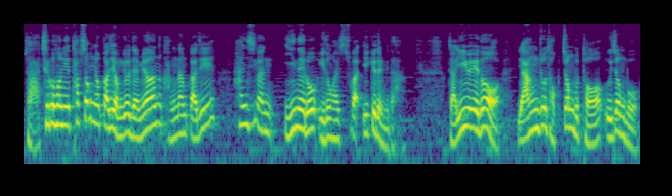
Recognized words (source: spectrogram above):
자, 7호선이 탑성역까지 연결되면 강남까지 1시간 이내로 이동할 수가 있게 됩니다. 자, 이외에도 양주 덕정부터 의정부,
